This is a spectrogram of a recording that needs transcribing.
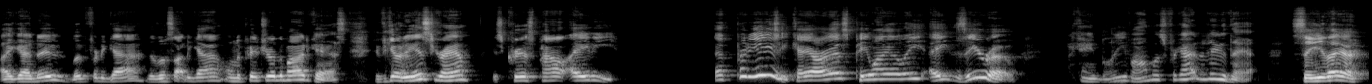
All you got to do, look for the guy that looks like the guy on the picture of the podcast. If you go to Instagram, it's Kris Pyle 80. That's pretty easy. K R S P Y L E 80. I can't believe I almost forgot to do that. See you there.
